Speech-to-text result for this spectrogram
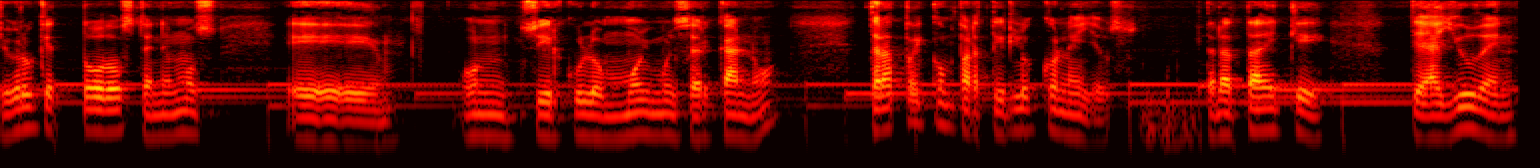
yo creo que todos tenemos eh, un círculo muy, muy cercano. Trata de compartirlo con ellos. Trata de que te ayuden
